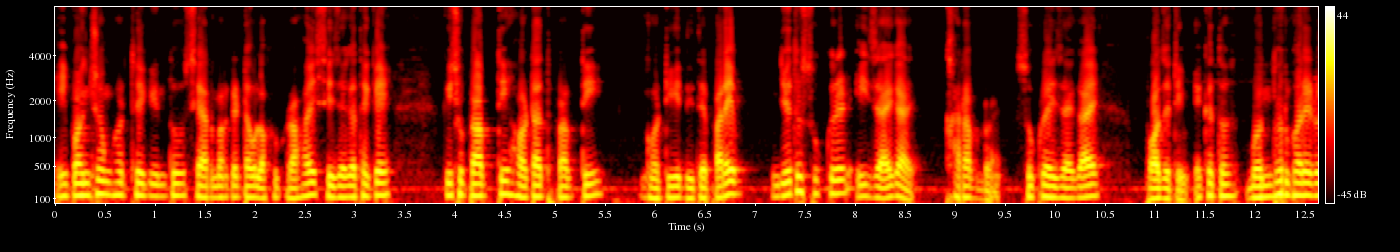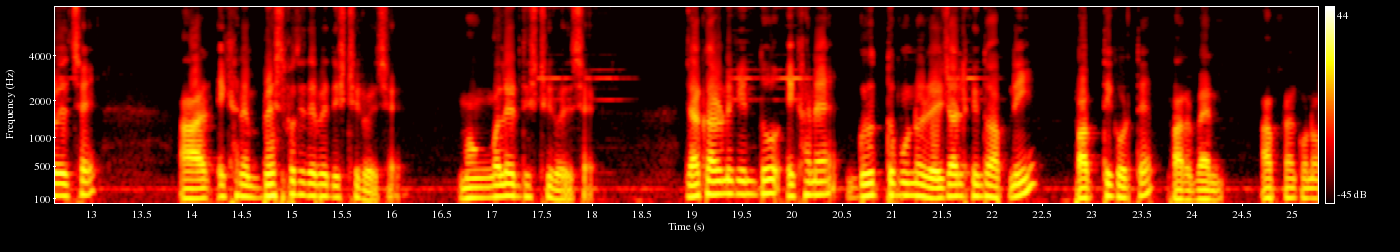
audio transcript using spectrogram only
এই পঞ্চম ঘর থেকে কিন্তু শেয়ার মার্কেটটাও লক্ষ্য করা হয়। সেই জায়গা থেকে কিছু প্রাপ্তি, হঠাৎ প্রাপ্তি ঘটিয়ে দিতে পারে। যেহেতু শুক্রের এই জায়গায় খারাপ নয়, শুক্র এই জায়গায় পজিটিভ একে তো বন্ধুর ঘরে রয়েছে, আর এখানে বৃহস্পতি দেবের দৃষ্টি রয়েছে, মঙ্গলের দৃষ্টি রয়েছে। যার কারণে কিন্তু এখানে গুরুত্বপূর্ণ রেজাল্ট কিন্তু আপনি প্রাপ্তি করতে পারবেন। আপনার কোনো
